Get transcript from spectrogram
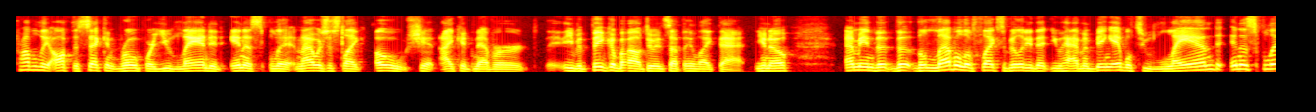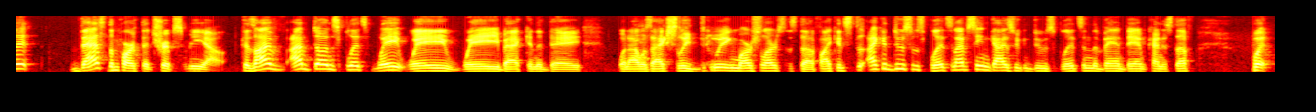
probably off the second rope where you landed in a split, and I was just like, oh shit, I could never even think about doing something like that. You know, I mean, the the the level of flexibility that you have and being able to land in a split, that's the mm-hmm. part that trips me out because I've I've done splits way way way back in the day when I was actually doing martial arts and stuff. I could st- I could do some splits, and I've seen guys who can do splits and the Van Damme kind of stuff. But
